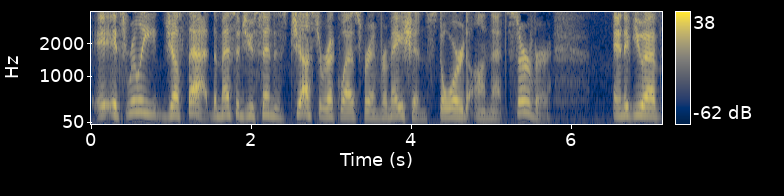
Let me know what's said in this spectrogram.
It's really just that. The message you send is just a request for information stored on that server. And if you have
